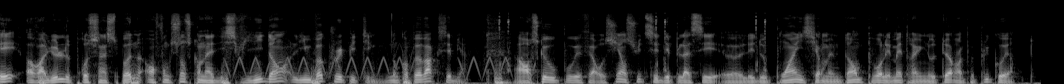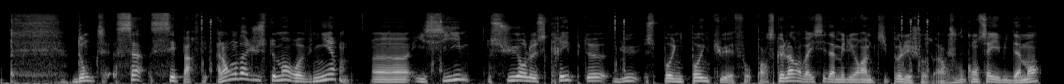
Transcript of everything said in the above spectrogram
Et aura lieu le prochain spawn en fonction de ce qu'on a défini dans l'invoke repeating. Donc on peut voir que c'est bien. Alors ce que vous pouvez faire aussi ensuite, c'est déplacer euh, les deux points ici en même temps pour les mettre à une hauteur un peu plus cohérente. Donc ça, c'est parfait. Alors on va justement revenir euh, ici sur le script du spawn point UFO. Parce que là, on va essayer d'améliorer un petit peu les choses. Alors je vous conseille évidemment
